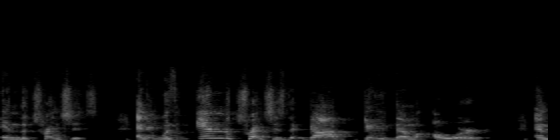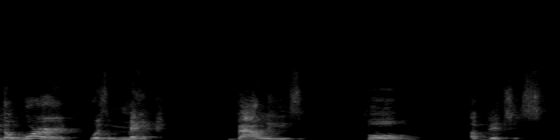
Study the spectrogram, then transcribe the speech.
in the trenches. And it was in the trenches that God gave them a word. And the word was make valleys full of ditches.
